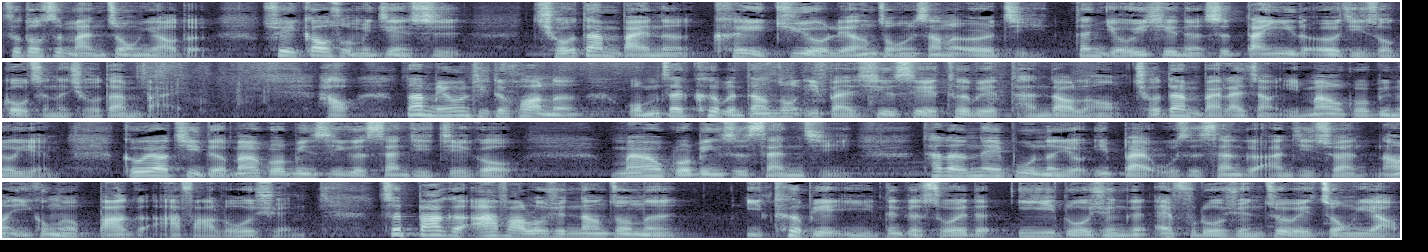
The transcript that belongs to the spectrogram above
这都是蛮重要的。所以告诉我们一件事，球蛋白呢可以具有两种以上的二级，但有一些呢是单一的二级所构成的球蛋白。好，那没问题的话呢，我们在课本当中一百七十四页特别谈到了哈，球蛋白来讲，以 myoglobin 而言，各位要记得 myoglobin 是一个三级结构，myoglobin 是三级，它的内部呢有一百五十三个氨基酸，然后一共有八个阿法螺旋，这八个阿法螺旋当中呢，以特别以那个所谓的 E 螺旋跟 F 螺旋最为重要，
